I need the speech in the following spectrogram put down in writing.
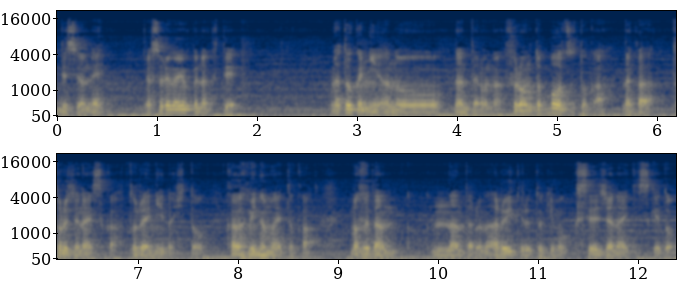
んですよね。それが良くなくて、まあ、特にあのなんだろうなフロントポーズとかなんか取るじゃないですか。トレーニーの人。鏡の前とか、まあ普段なんだろうな歩いてる時も癖じゃないですけど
